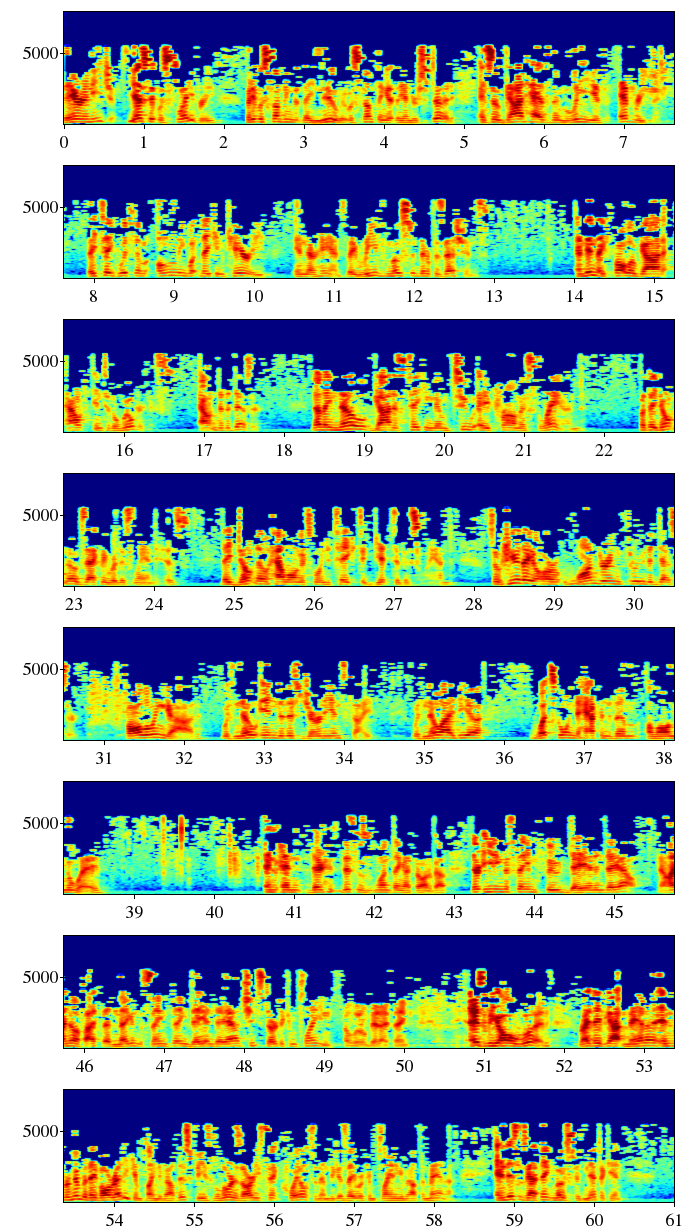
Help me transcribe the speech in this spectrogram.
there in Egypt. Yes, it was slavery, but it was something that they knew. It was something that they understood. And so God has them leave everything. They take with them only what they can carry in their hands. They leave most of their possessions. And then they follow God out into the wilderness, out into the desert. Now, they know God is taking them to a promised land, but they don't know exactly where this land is. They don't know how long it's going to take to get to this land. So here they are wandering through the desert, following God with no end to this journey in sight, with no idea what's going to happen to them along the way. And, and this is one thing I thought about. They're eating the same food day in and day out. Now, I know if I fed Megan the same thing day in, day out, she'd start to complain a little bit, I think, as we all would. Right? They've got manna. And remember, they've already complained about this piece. The Lord has already sent quail to them because they were complaining about the manna. And this is, I think, most significant.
